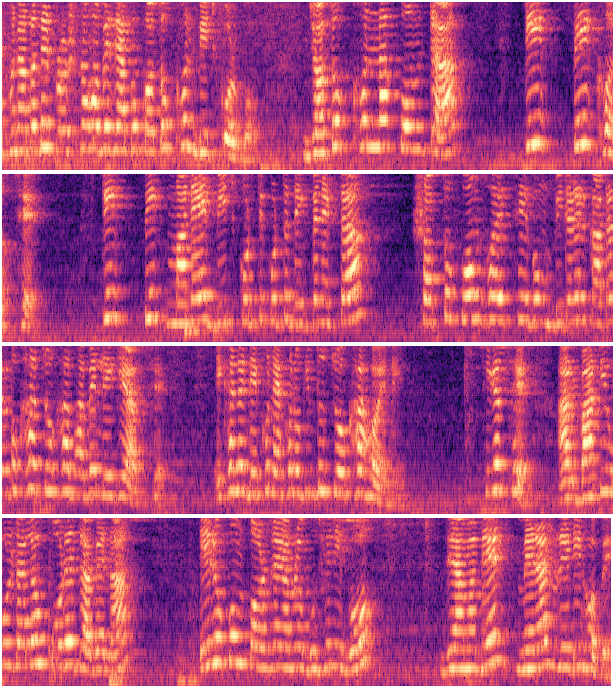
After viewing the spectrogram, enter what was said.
এখন আপনাদের প্রশ্ন হবে যে আপু, কতক্ষণ বিট করব? যতক্ষণ না ফোমটা স্টিফ পিক হচ্ছে। স্টিফ পিক মানে বিট করতে করতে দেখবেন একটা শক্ত ফোম হয়েছে এবং বিটারের কাটার চোখা চোখা ভাবে লেগে আছে। এখানে দেখুন, এখনও কিন্তু চোখা হয়নি। ঠিক আছে? আর বাটি উল্টালেও পড়ে যাবে না। এরকম পর্যায়ে আমরা বুঝে নিব যে আমাদের মেরাম রেডি হবে।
